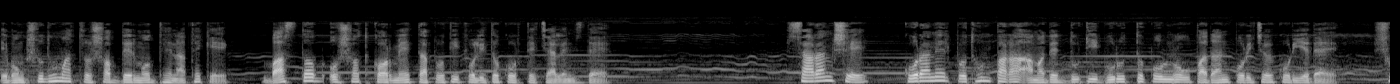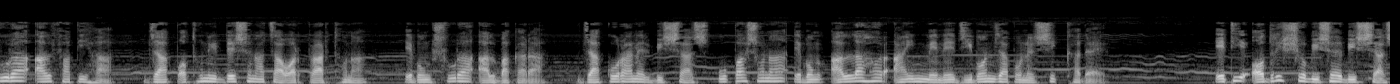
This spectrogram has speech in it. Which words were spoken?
এবং শুধুমাত্র শব্দের মধ্যে না থেকে বাস্তব ও সৎকর্মে তা প্রতিফলিত করতে চ্যালেঞ্জ দেয়। সারাংশে, কোরআনের প্রথম পাড়া আমাদের দুটি গুরুত্বপূর্ণ উপাদান পরিচয় করিয়ে দেয়। সুরা আল ফাতিহা যা পথনির্দেশনা চাওয়ার প্রার্থনা, এবং সুরা আল বাকারা যা কোরআনের বিশ্বাস, উপাসনা এবং আল্লাহর আইন মেনে জীবনযাপনের শিক্ষা দেয়। এটি অদৃশ্য বিষয়ে বিশ্বাস,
